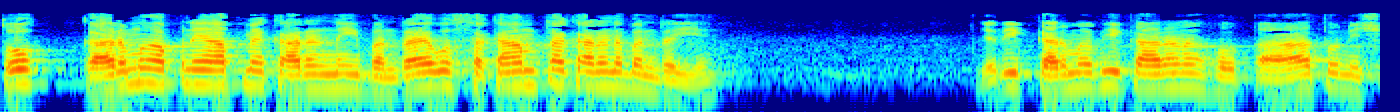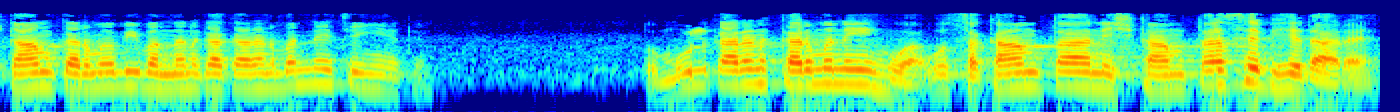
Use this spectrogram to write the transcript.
तो कर्म अपने आप में कारण नहीं बन रहा है, वो सकामता कारण बन रही है। यदि कर्म भी कारण होता तो निष्काम कर्म भी बंधन का कारण बनने चाहिए थे। तो मूल कारण कर्म नहीं हुआ, वो सकामता, निष्कामता से भेद आ रहा है।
